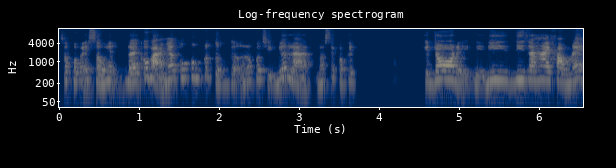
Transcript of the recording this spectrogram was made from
sao có vẽ xấu nhỉ? Đấy cô bảo nhá cô không có tưởng tượng nó cô chỉ biết là nó sẽ có cái cái do để để đi đi ra hai phòng đấy.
